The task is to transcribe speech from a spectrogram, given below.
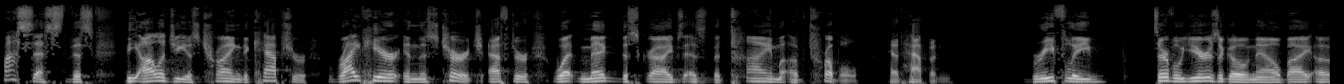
process this theology is trying to capture right here in this church after what Meg describes as the time of trouble had happened briefly, several years ago now, by a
